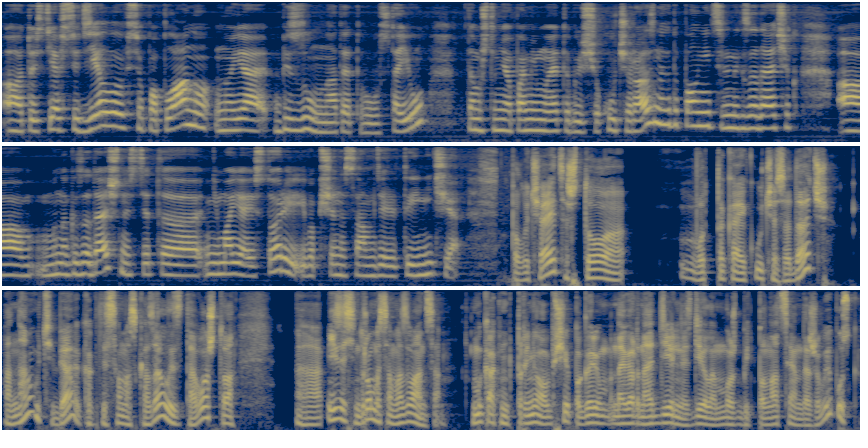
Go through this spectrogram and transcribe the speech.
а, то есть я все делаю, все по плану, но я безумно от этого устаю, потому что у меня помимо этого еще куча разных дополнительных задачек, а многозадачность – это не моя история, и вообще на самом деле ты ничья. Получается, что вот такая куча задач, она у тебя, как ты сама сказала, из-за того, что э, из-за синдрома самозванца. Мы как-нибудь про него вообще поговорим, наверное, отдельно сделаем, может быть, полноценный даже выпуск.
